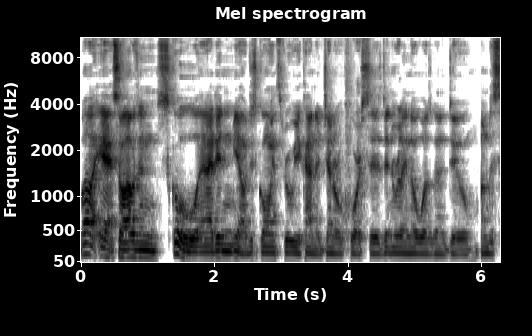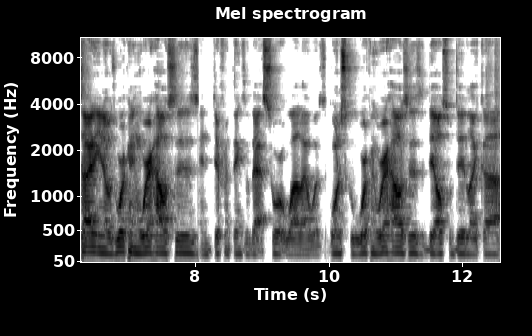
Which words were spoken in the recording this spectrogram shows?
well yeah so i was in school and i didn't you know just going through your kind of general courses didn't really know what i was going to do i'm deciding you know i was working in warehouses and different things of that sort while i was going to school working in warehouses they also did like uh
